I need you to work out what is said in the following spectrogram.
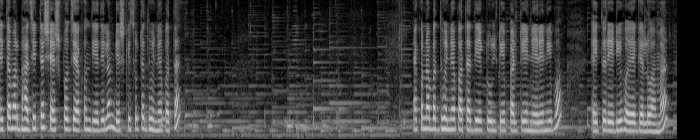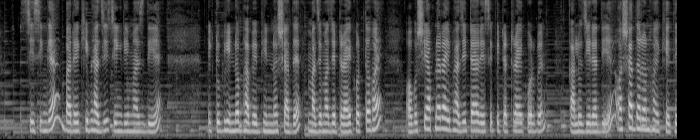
এই তো আমার ভাজিটা শেষ পর্যায়ে এখন দিয়ে দিলাম, বেশ কিছুটা ধনিয়া পাতা। এখন আবার ধনিয়া পাতা দিয়ে একটু উল্টিয়ে পাল্টিয়ে নেড়ে নিব। এই তো রেডি হয়ে গেল আমার চিচিঙ্গা বা রেখি ভাজি চিংড়ি মাছ দিয়ে। একটু ভিন্নভাবে ভিন্ন স্বাদের, মাঝে মাঝে ট্রাই করতে হয়। অবশ্যই আপনারা এই ভাজিটা রেসিপিটা ট্রাই করবেন। কালো জিরা দিয়ে অসাধারণ হয় খেতে,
